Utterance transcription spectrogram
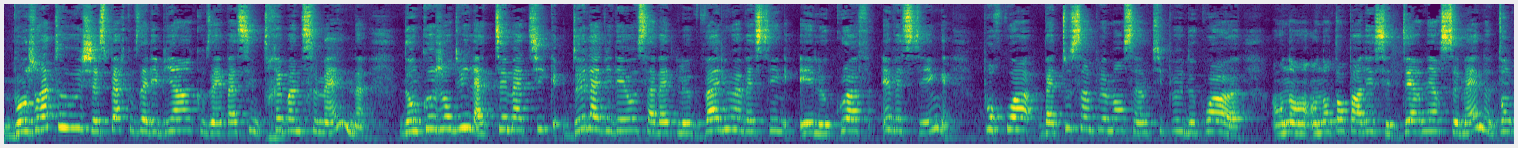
Bonjour à tous, j'espère que vous allez bien, que vous avez passé une très bonne semaine. Donc aujourd'hui, la thématique de la vidéo, ça va être le value investing et le growth investing. Pourquoi? Ben, Tout simplement, c'est un petit peu de quoi euh, on, on, entend parler ces dernières semaines. Donc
